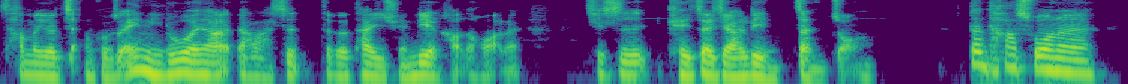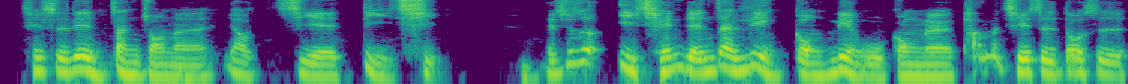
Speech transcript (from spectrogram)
他们有讲过说，哎，你如果要要把是这个太极拳练好的话呢。其实可以在家练站桩，但他说呢，其实练站桩呢要接地气，也就是说，以前人在练功练武功呢，他们其实都是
